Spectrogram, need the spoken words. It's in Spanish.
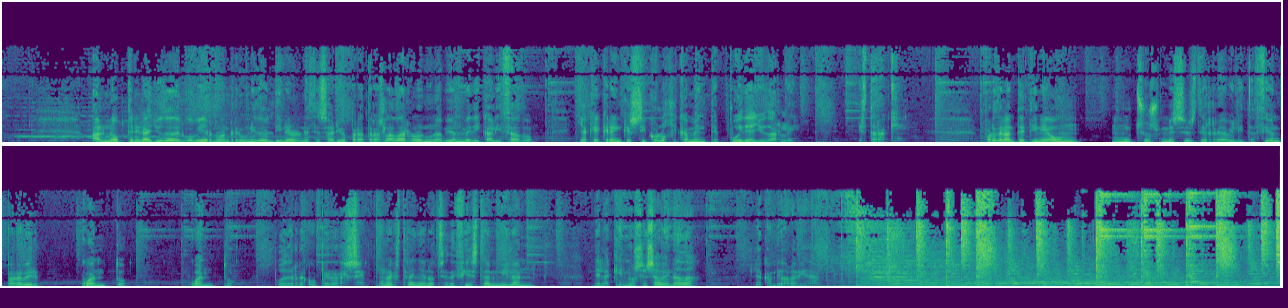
Al no obtener ayuda del gobierno han reunido el dinero necesario para trasladarlo en un avión medicalizado, ya que creen que psicológicamente puede ayudarle estar aquí. Por delante tiene aún muchos meses de rehabilitación para ver cuánto, cuánto puede recuperarse. Una extraña noche de fiesta en Milán, de la que no se sabe nada, le ha cambiado la vida.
